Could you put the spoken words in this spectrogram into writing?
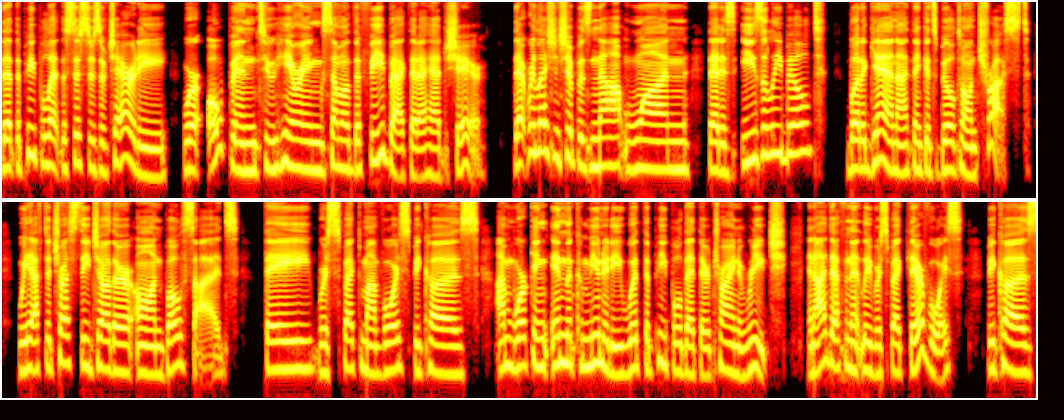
that the people at the Sisters of Charity were open to hearing some of the feedback that I had to share. That relationship is not one that is easily built, but again, I think it's built on trust. We have to trust each other on both sides. They respect my voice because I'm working in the community with the people that they're trying to reach. And I definitely respect their voice because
